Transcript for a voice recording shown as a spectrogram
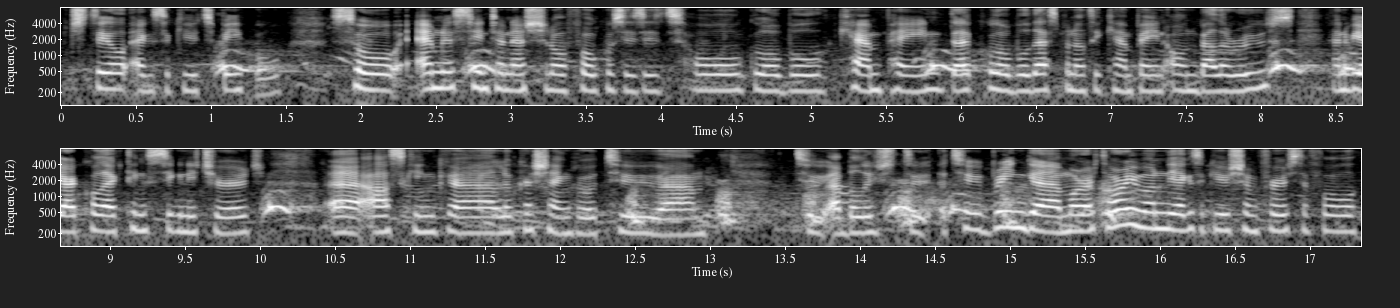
which still executes people. So Amnesty International focuses its whole global campaign, that global death penalty campaign, on Belarus, and we are collecting signatures uh, asking uh, Lukashenko to. Um, to abolish to, to bring a moratorium on the execution first of all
